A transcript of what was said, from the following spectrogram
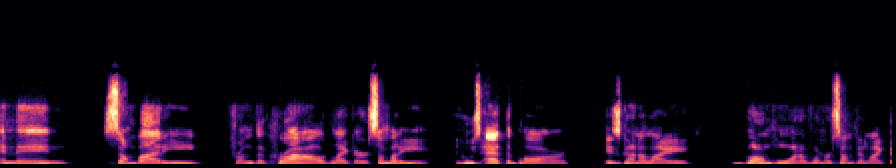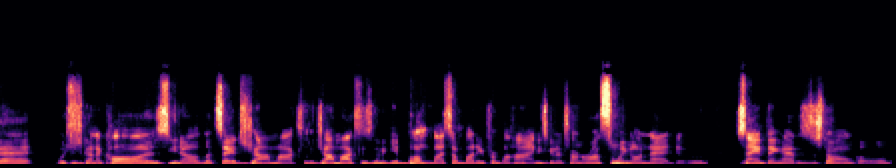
And then somebody from the crowd, like, or somebody who's at the bar is gonna like bump one of them or something like that, which is gonna cause, you know, let's say it's Jon Moxley. Jon Moxley's gonna get bumped by somebody from behind. He's gonna turn around, swing on that dude. Same thing happens to Stone Cold.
